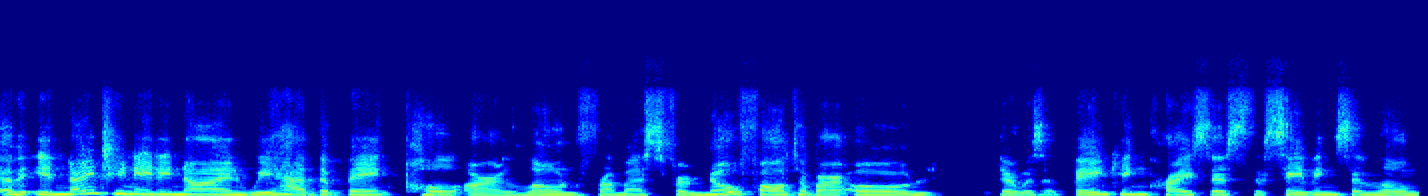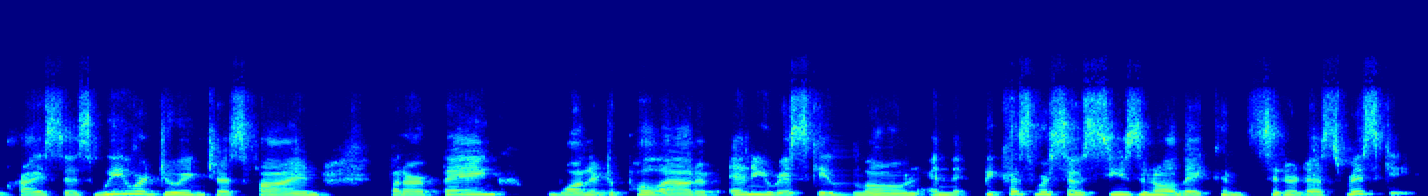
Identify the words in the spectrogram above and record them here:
Uh, in 1989, we had the bank pull our loan from us for no fault of our own. There was a banking crisis, the savings and loan crisis. We were doing just fine, but our bank wanted to pull out of any risky loan. And because we're so seasonal, they considered us risky.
